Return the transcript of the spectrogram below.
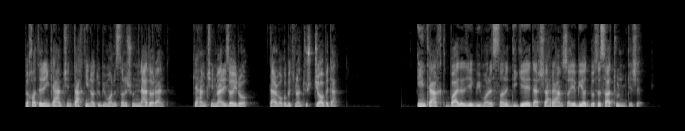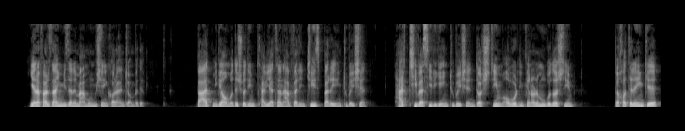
به خاطر اینکه همچین تخت اینا تو بیمارستانشون ندارن که همچین مریضایی رو در واقع بتونن توش جا بدن. این تخت باید از یک بیمارستان دیگه در شهر همسایه بیاد دو سه ساعت طول می‌کشه. یه نفر زنگ می‌زنه مامور میشه این کار انجام بده. بعد میگه آماده شدیم طبیعتا اولین چیز برای intubation. هر چی وسیله intubation داشتیم آوردیم کنارمون گذاشتیم. به خاطر اینکه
